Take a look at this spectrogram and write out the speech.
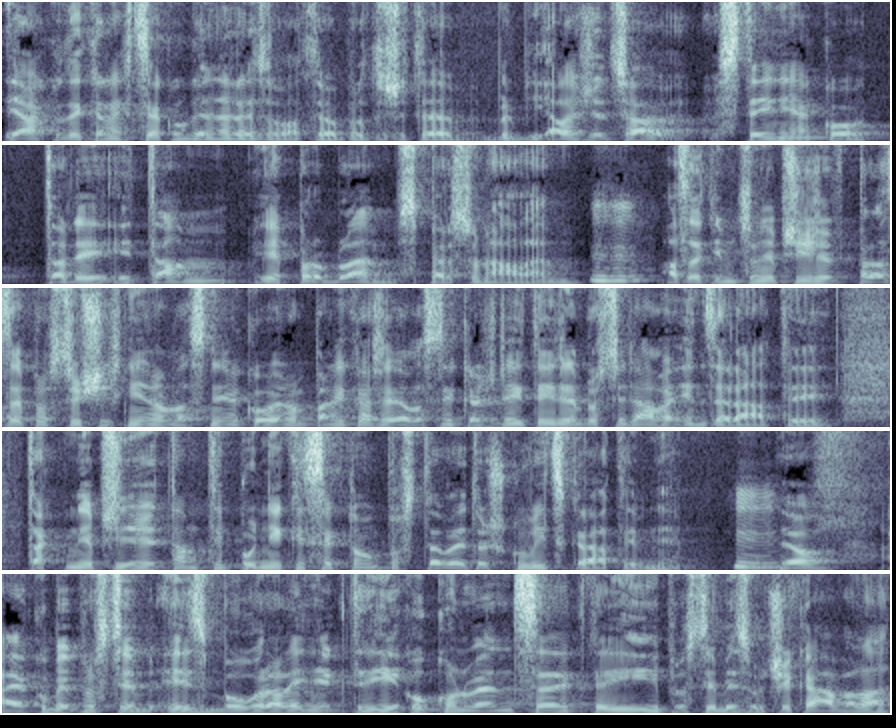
já jako teďka nechci jako generalizovat, jo, protože to je blbý, ale že třeba stejně jako tady i tam je problém s personálem mm-hmm. a zatímco mě přijde, že v Praze prostě všichni jenom vlastně jako jenom panikaři a vlastně každý týden prostě dávají inzeráty, tak mně přijde, že tam ty podniky se k tomu postavily trošku víc kreativně. Hmm. Jo? A jakoby prostě i zbourali některé jako konvence, které prostě bys očekávala.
